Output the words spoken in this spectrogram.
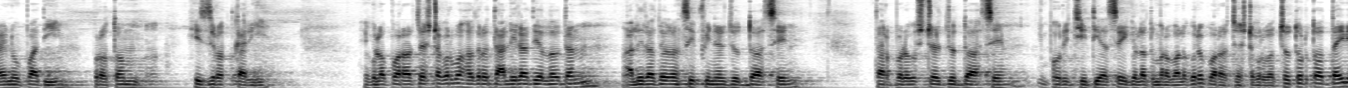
রাইন উপাধি, প্রথম হিজরতকারী। এগুলো পড়ার চেষ্টা করব। হজরত আলী রাজি আল্লাহতান আলী রাজি আল্লাহ সিফিনের যুদ্ধ আছে। তারপরে উষ্টের যুদ্ধ আছে, পরিচিতি আছে, এগুলো তোমরা ভালো করে পড়ার চেষ্টা করব। চতুর্থ অধ্যায়,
